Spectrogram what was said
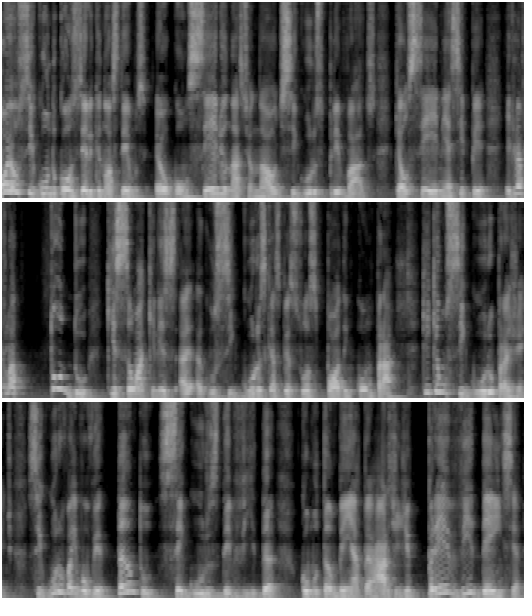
Qual é o segundo conselho que nós temos? É o Conselho Nacional de Seguros Privados, que é o CNSP. Ele vai falar tudo que são aqueles os seguros que as pessoas podem comprar. O que, que é um seguro para gente? Seguro vai envolver tanto seguros de vida como também a parte de previdência.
